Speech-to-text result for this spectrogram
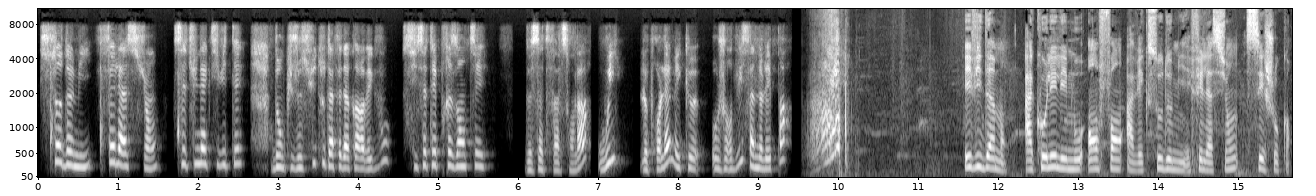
sodomie, fellation, c'est une activité. Donc je suis tout à fait d'accord avec vous. Si c'était présenté de cette façon-là, oui. Le problème est que aujourd'hui, ça ne l'est pas. Évidemment, à coller les mots enfant avec sodomie et fellation, c'est choquant.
